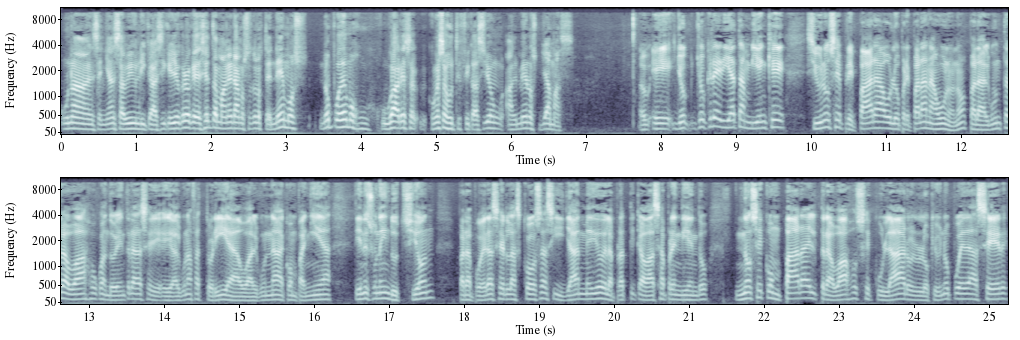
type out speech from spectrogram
una enseñanza bíblica. Así que yo creo que de cierta manera nosotros tenemos, no podemos jugar esa, con esa justificación, al menos ya más. Eh, yo, yo creería también que si uno se prepara o lo preparan a uno, ¿no? Para algún trabajo, cuando entras a eh, alguna factoría o alguna compañía, tienes una inducción para poder hacer las cosas y ya en medio de la práctica vas aprendiendo. No se compara el trabajo secular o lo que uno pueda hacer,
